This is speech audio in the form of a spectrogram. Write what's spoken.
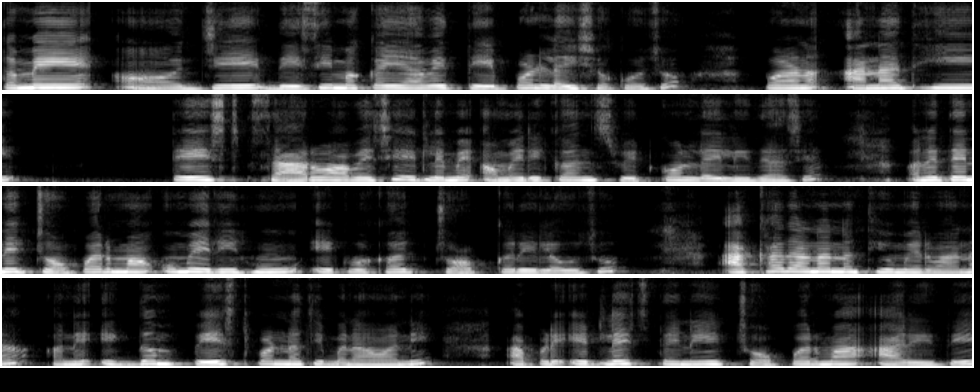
તમે જે દેશી મકાઈ આવે તે પણ લઈ શકો છો. પણ આનાથી ટેસ્ટ સારો આવે છે એટલે મેં અમેરિકન સ્વીટકોર્ન લઈ લીધા છે. અને તેને ચોપરમાં ઉમેરી હું એક વખત ચોપ કરી લઉં છું. આખા દાણા નથી ઉમેરવાના અને એકદમ પેસ્ટ પણ નથી બનાવવાની. આપણે એટલે જ તેને ચોપરમાં આ રીતે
